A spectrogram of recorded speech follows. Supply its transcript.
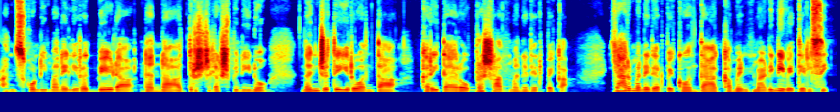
ಅನ್ಸ್ಕೊಂಡು ಈ ಮನೇಲಿ ಇರೋದು ಬೇಡ, ನನ್ನ ಅದೃಷ್ಟ ಲಕ್ಷ್ಮಿ ನೀನು ನನ್ನ ಜೊತೆ ಇರುವಂತ ಕರೀತಾ ಇರೋ ಪ್ರಶಾಂತ್ ಮನೇಲಿ ಇರಬೇಕಾ? ಯಾರ ಮನೇಲಿ ಇರಬೇಕು ಅಂತ ಕಮೆಂಟ್ ಮಾಡಿ ನೀವೇ ತಿಳಿಸಿ.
